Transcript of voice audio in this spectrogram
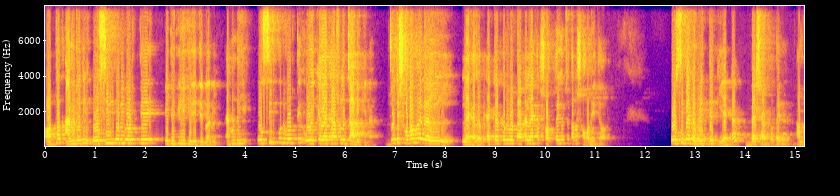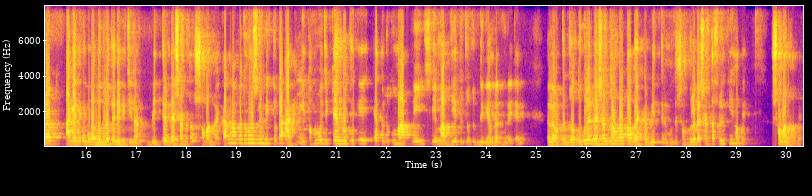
অর্থাৎ আমি যদি ওসির পরিবর্তে এটাকে লিখে দিতে পারি, এখন দেখি ওসির পরিবর্তে ও একে লেখা আসলে যাবে কিনা। যদি সমান হয়ে গেলে লেখা যাবে। একটার পরিবর্তে একটা লেখার শর্তই হচ্ছে তারা সমান হইতে হবে। ওসি দেখো, বৃত্তের কি? একটা ব্যাসার্ধ, তাই না? আমরা আগের উপপাদ্যগুলোতে দেখেছিলাম, বৃত্তের ব্যাসার্ধ সমান হয়। কারণ আমরা যখন আসলে বৃত্তটা আঁকি, তখন ওই যে কেন্দ্র থেকে এতটুকু মাপ নেই, সেই মাপ দিয়ে তো চতুর্দিকে আমরা ঘুরাই, তাই না? তাহলে অর্থাৎ যতগুলো ব্যাসার্ধ আমরা পাবো একটা বৃত্তের মধ্যে, সবগুলো ব্যাসার্ধ আসলে কি হবে? সমান হবে।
